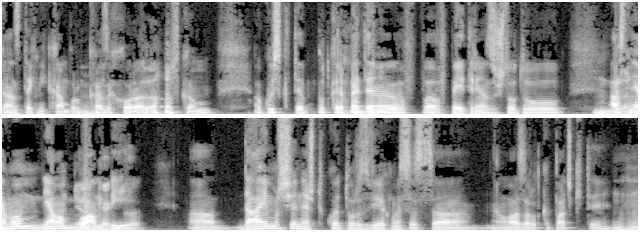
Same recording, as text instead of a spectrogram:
за Техник Хамбург, Мгм. казах хора, Да. напускам. Ако искате, подкрепете ме в, в Patreon, защото аз Да. нямам, нямам Няма план B. да. А, да, имаше нещо, което развивахме с а, Лазар от капачките, Мгм.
